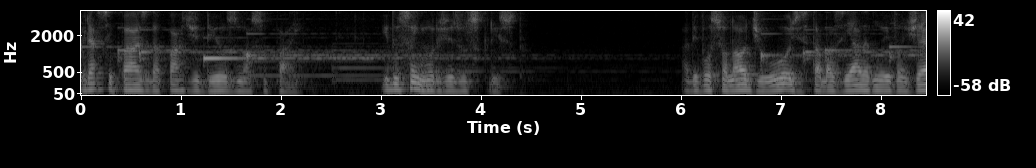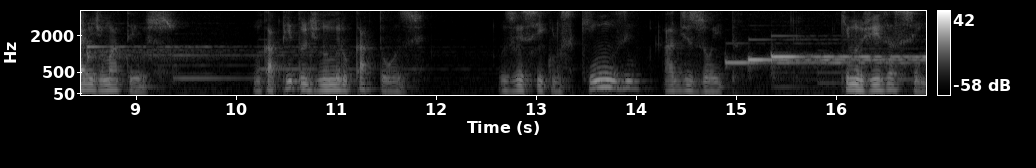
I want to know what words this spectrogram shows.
Graça e paz da parte de Deus, nosso Pai, e do Senhor Jesus Cristo. A devocional de hoje está baseada no Evangelho de Mateus, no capítulo de número 14, os versículos 15 a 18, que nos diz assim:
